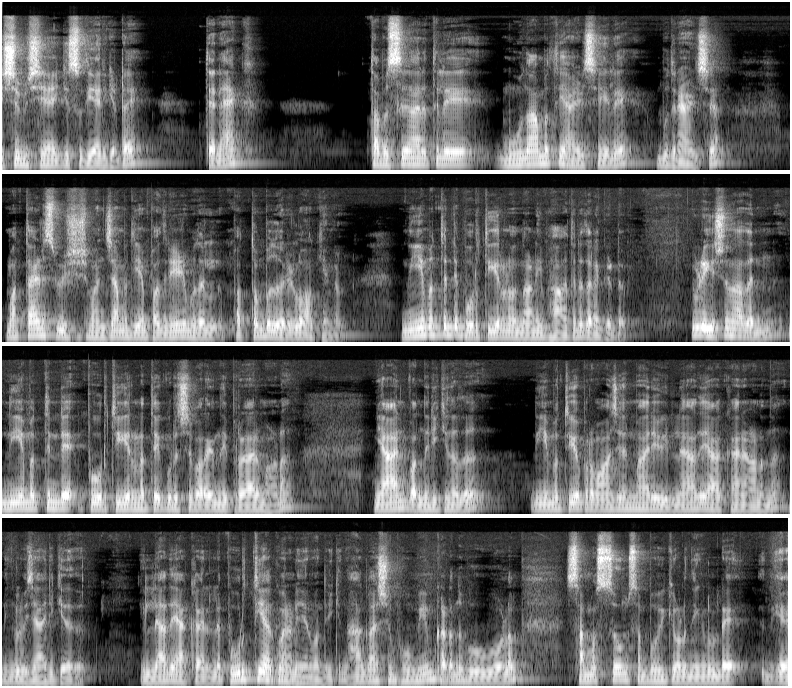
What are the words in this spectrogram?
ഇശംശിയായിക്ക് സ്തുതിയായിരിക്കട്ടെ. തെനാക്ക് തപസ്സുകാലത്തിലെ മൂന്നാമത്തെ ആഴ്ചയിലെ ബുധനാഴ്ച മത്തായുടെ സുവിശേഷം അഞ്ചാം അധ്യായം പതിനേഴ് മുതൽ പത്തൊമ്പത് വരെയുള്ള വാക്യങ്ങൾ. നിയമത്തിന്റെ പൂർത്തീകരണം എന്നാണ് ഈ ഭാഗത്തിന്റെ തലക്കെട്ട്. ഇവിടെ യേശുനാഥൻ നിയമത്തിന്റെ പൂർത്തീകരണത്തെക്കുറിച്ച് പറയുന്ന ഇപ്രകാരമാണ് ഞാൻ വന്നിരിക്കുന്നത് നിയമത്തെയോ പ്രവാചകന്മാരെയോ ഇല്ലാതെയാക്കാനാണെന്ന് നിങ്ങൾ വിചാരിക്കരുത്. ഇല്ലാതെയാക്കാനല്ല പൂർത്തിയാക്കുവാനാണ് ഞാൻ വന്നിരിക്കുന്നത്. ആകാശം ഭൂമിയും കടന്നു പോകുവോളം സമസ്തവും സംഭവിക്കുവോളം നിങ്ങളുടെ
